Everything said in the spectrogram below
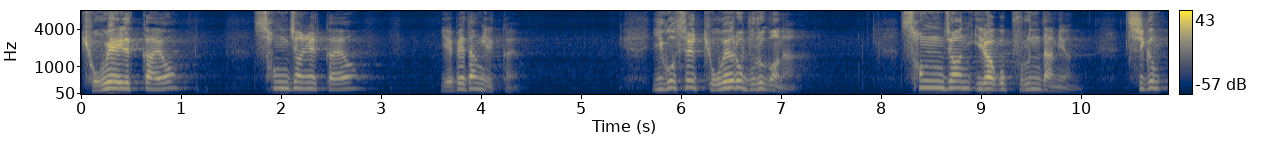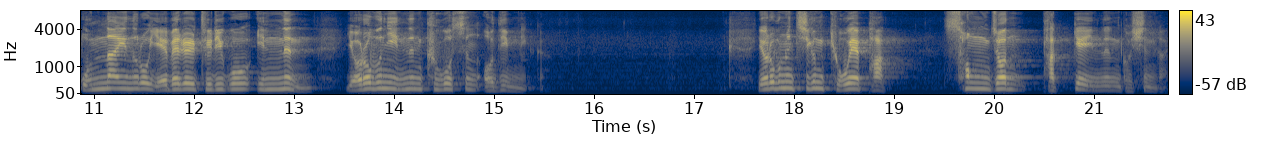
교회일까요? 성전일까요? 예배당일까요? 이곳을 교회로 부르거나 성전이라고 부른다면 지금 온라인으로 예배를 드리고 있는 여러분이 있는 그곳은 어디입니까? 여러분은 지금 교회 밖, 성전 밖에 있는 것인가요?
